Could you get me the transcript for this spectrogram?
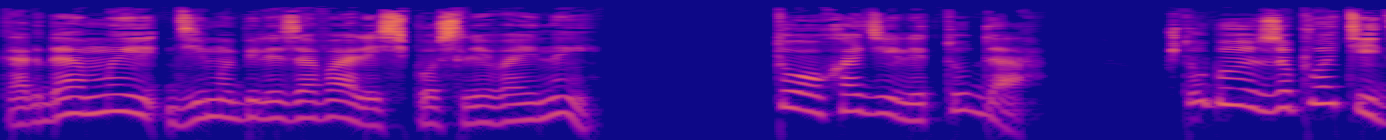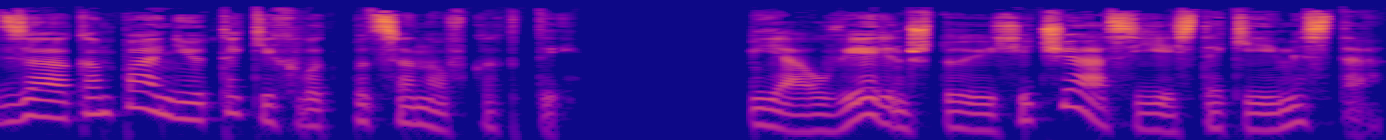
Когда мы демобилизовались после войны, то ходили туда, чтобы заплатить за компанию таких вот пацанов, как ты. Я уверен, что и сейчас есть такие места.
